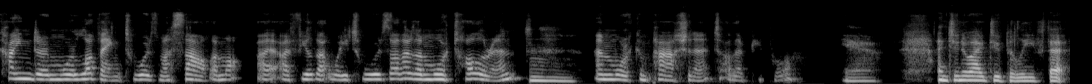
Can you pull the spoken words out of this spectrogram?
kinder more loving towards myself i'm I, I feel that way towards others i'm more tolerant mm. and more compassionate to other people yeah. And you know, I do believe that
